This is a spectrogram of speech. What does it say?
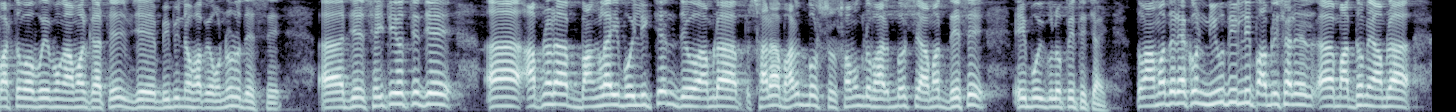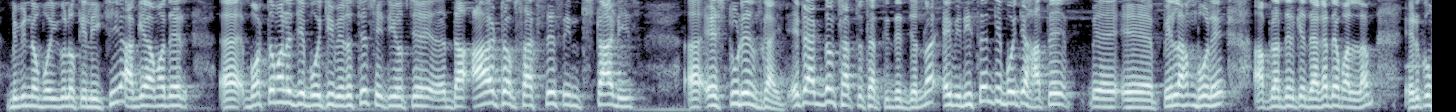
পার্থবাবু এবং আমার কাছে যে বিভিন্নভাবে অনুরোধ এসছে যে সেইটি হচ্ছে যে আপনারা বাংলায় বই লিখছেন যে আমরা সারা ভারতবর্ষ, সমগ্র ভারতবর্ষে আমার দেশে এই বইগুলো পেতে চাই। তো আমাদের এখন নিউ দিল্লি পাবলিশারের মাধ্যমে আমরা বিভিন্ন বইগুলোকে লিখছি। আগে আমাদের বর্তমানে যে বইটি বেরোচ্ছে সেটি হচ্ছে the art of success in studies students guide এটা একদম ছাত্রছাত্রীদের জন্য। এই রিসেন্টলি বইটি হাতে পেলাম বলে আপনাদেরকে দেখাতে পারলাম। এরকম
